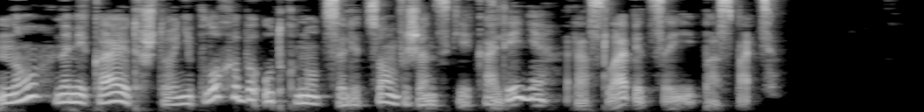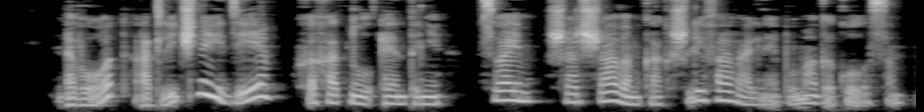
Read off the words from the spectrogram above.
Ну, намекают, что неплохо бы уткнуться лицом в женские колени, расслабиться и поспать. «Вот, отличная идея!» — хохотнул Энтони своим шершавым, как шлифовальная бумага, голосом.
